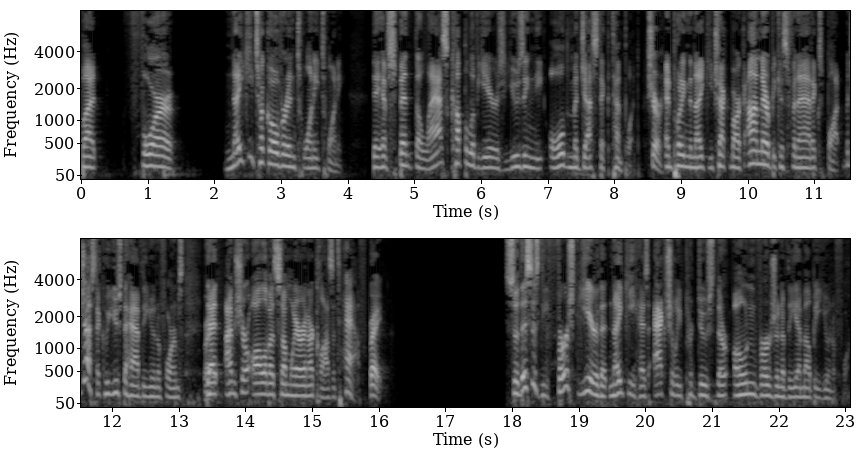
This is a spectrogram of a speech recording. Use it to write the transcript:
But for Nike took over in 2020. They have spent the last couple of years using the old Majestic template. Sure. And putting the Nike check mark on there because Fanatics bought Majestic, who used to have the uniforms Right. that I'm sure all of us somewhere in our closets have. Right. So this is the first year that Nike has actually produced their own version of the MLB uniform.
